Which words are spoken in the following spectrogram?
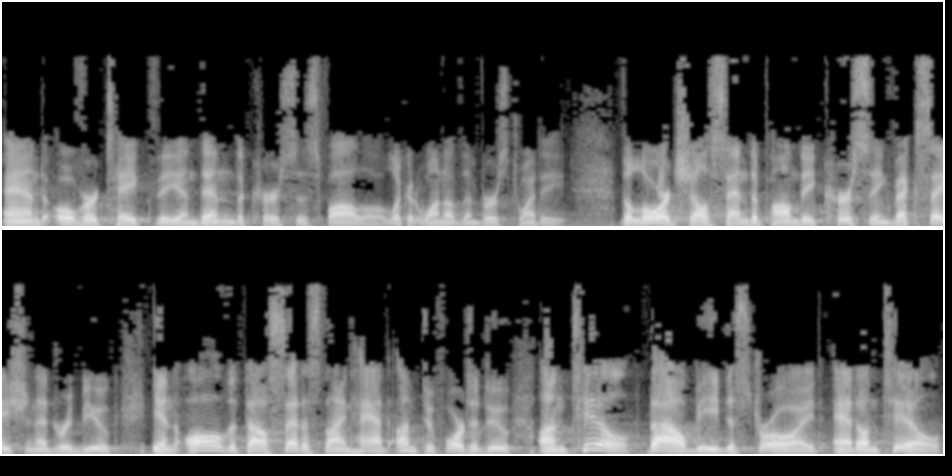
and overtake thee. And then the curses follow. Look at one of them, verse 20. The Lord shall send upon thee cursing, vexation, and rebuke in all that thou settest thine hand unto for to do until thou be destroyed and until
